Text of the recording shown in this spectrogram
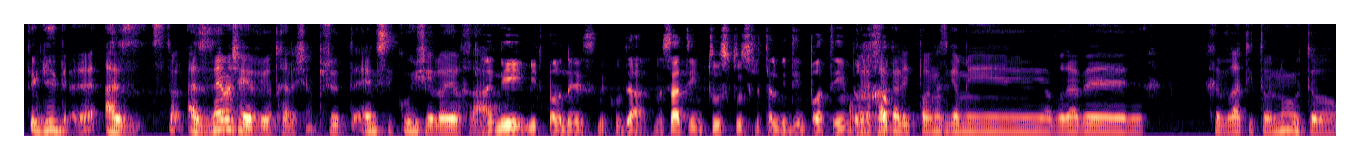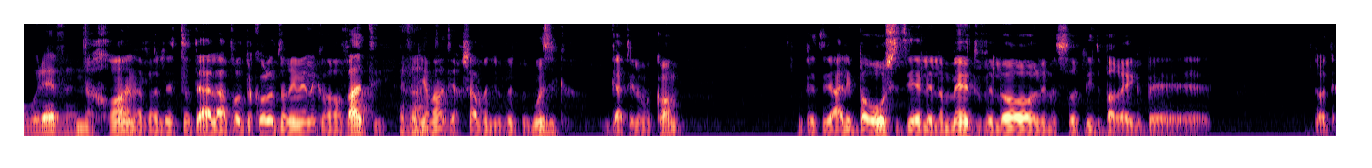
תגיד, אז, אז זה מה שהביא אותך לשם, פשוט אין סיכוי שלא יהיה לך... אני מתפרנס, נקודה. נסעתי עם טוסטוס לתלמידים פרטיים אבל ברחב. יכולת להתפרנס גם מעבודה בחברת עיתונות או whatever. נכון, אבל אתה יודע, לעבוד בכל הדברים האלה כבר עבדתי. הבנתי. אני אמרתי, עכשיו אני עובד במוזיקה. הגעתי למקום. וזה היה לי ברור שזה יהיה ללמד ולא לנסות להתברג ב... לא יודע,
